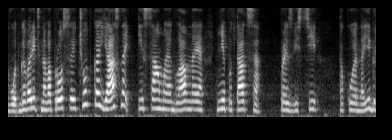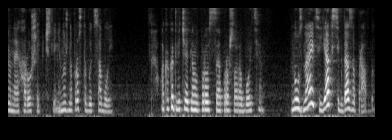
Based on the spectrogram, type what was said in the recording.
вот, говорить на вопросы четко, ясно и самое главное, не пытаться произвести такое наигранное хорошее впечатление. Нужно просто быть собой. А как отвечать на вопросы о прошлой работе? Ну, знаете, я всегда за правду.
